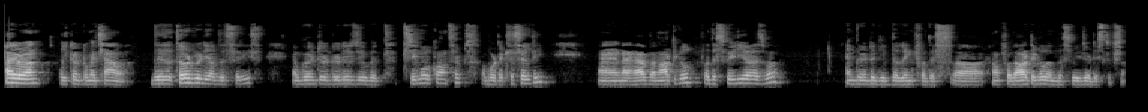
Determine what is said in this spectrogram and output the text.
Hi everyone, welcome to my channel. This is the third video of this series. I'm going to introduce you with three more concepts about XSLT and I have an article for this video as well. I'm going to give the link for this uh, for the article in this video description.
